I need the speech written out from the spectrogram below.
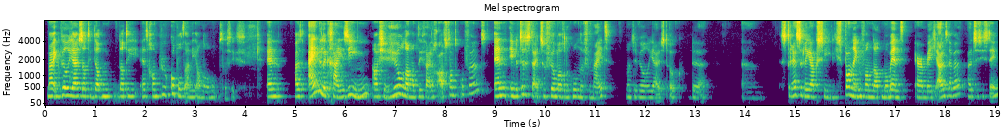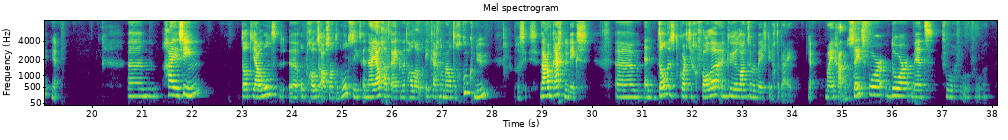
Maar ik wil juist dat hij, dat, dat hij het gewoon puur koppelt aan die andere hond. Precies. En uiteindelijk ga je zien, als je heel lang op die veilige afstand oefent, en in de tussentijd zoveel mogelijk honden vermijdt, want je wil juist ook de stressreactie, die spanning van dat moment er een beetje uit hebben, uit zijn systeem. Ja. Ehm, ga je zien dat jouw hond eh, op grote afstand een hond ziet en naar jou gaat kijken met hallo, ik krijg normaal toch koek nu, Precies. waarom krijg ik nu niks? Ehm, en dan is het kwartje gevallen en kun je langzaam een beetje dichterbij. Ja. Maar je gaat nog steeds voor, door met voeren, voeren, voeren.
